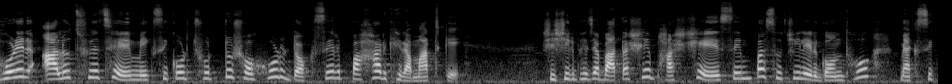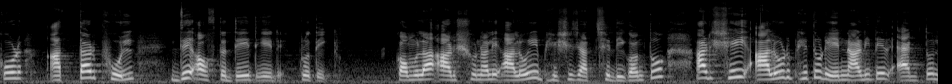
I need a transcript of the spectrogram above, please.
ভোরের আলো ছুঁয়েছে মেক্সিকোর ছোট্ট শহর ডক্সের পাহাড় ঘেরা মাঠকে। শিশির ভেজা বাতাসে ভাসছে সেম্পা সুচিলের গন্ধ, মেক্সিকোর আত্মার ফুল, ডে অফ দ্য ডেড এর প্রতীক। কমলা আর সোনালি আলোয় ভেসে যাচ্ছে দিগন্ত, আর সেই আলোর ভেতরে নারীদের একদল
